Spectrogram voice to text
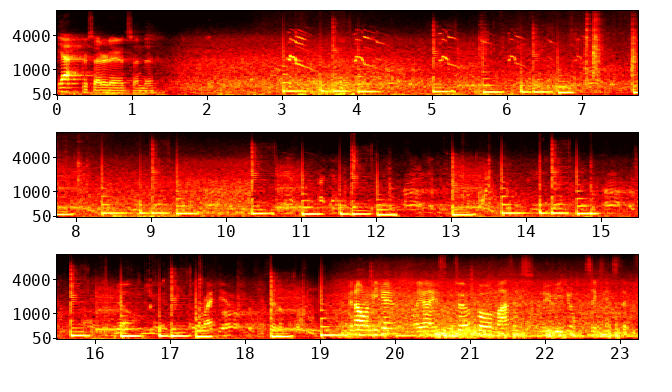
Yeah. for Saturday and Sunday. Right here. Mit navn er Michael, og jeg er instruktør på Martins nye video, 16 Steps.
